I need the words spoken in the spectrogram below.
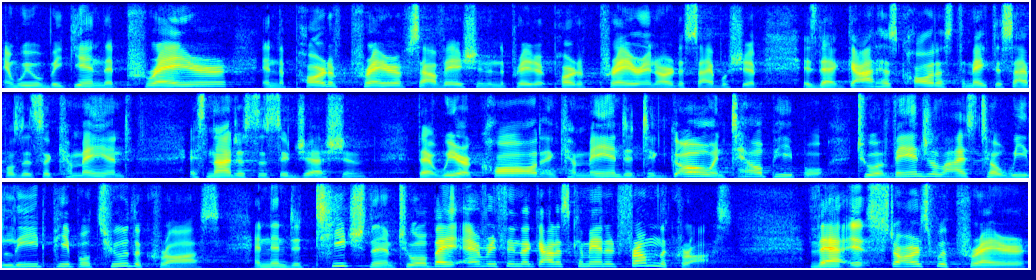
and we will begin the prayer and the part of prayer of salvation and the part of prayer in our discipleship is that God has called us to make disciples. It's a command, it's not just a suggestion. That we are called and commanded to go and tell people, to evangelize till we lead people to the cross, and then to teach them to obey everything that God has commanded from the cross. That it starts with prayer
